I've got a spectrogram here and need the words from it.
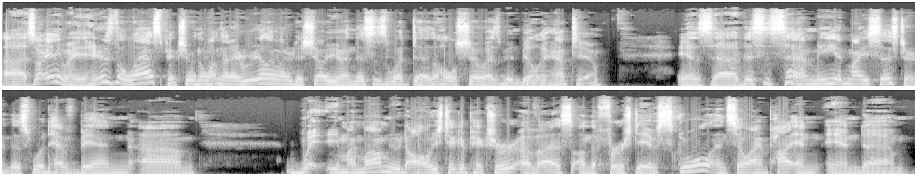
Uh, so anyway, here's the last picture and the one that I really wanted to show you, and this is what uh, the whole show has been building up to. Is uh, this is uh, me and my sister? This would have been um, my mom would always take a picture of us on the first day of school, and so I'm po- and and um,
